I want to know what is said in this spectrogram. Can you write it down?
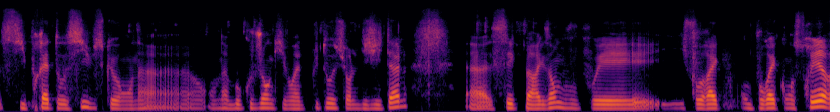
s'y prête aussi, puisqu'on a, on a beaucoup de gens qui vont être plutôt sur le digital. Euh, c'est que par exemple, vous pouvez, il faudrait, on pourrait construire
